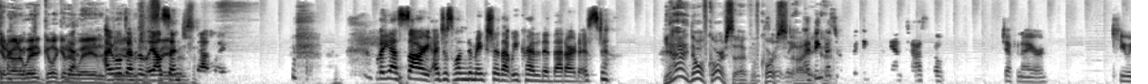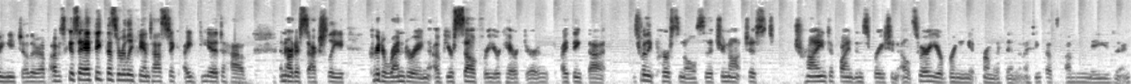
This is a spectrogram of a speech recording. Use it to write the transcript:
get her on her way. Go get her Yes, away. to I will definitely. I'll send you that link. but yeah, sorry. I just wanted to make sure that we credited that artist. Yeah, no, of course, uh, of course. Absolutely. I, think uh, that's a really fantastic. Oh, Jeff and I are queuing each other up. I was gonna say I think that's a really fantastic idea to have an artist actually create a rendering of yourself or your character. I think that it's really personal, so that you're not just trying to find inspiration elsewhere. You're bringing it from within, and I think that's amazing.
